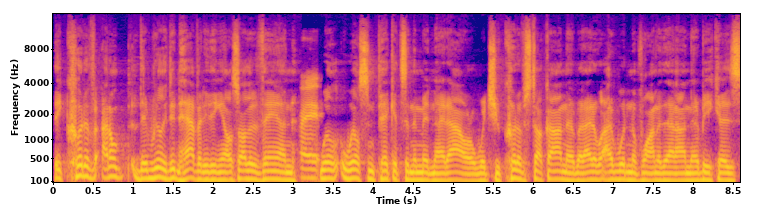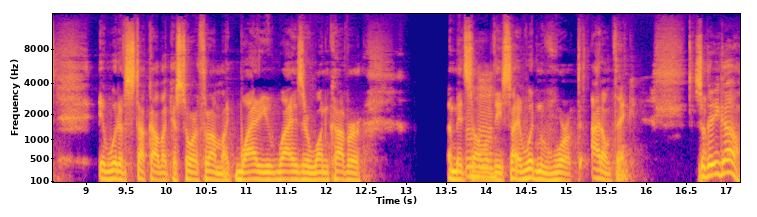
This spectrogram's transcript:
They could have. I don't. They really didn't have anything else other than Right. Will, Wilson Pickett's in the Midnight Hour, which you could have stuck on there, but I, I wouldn't have wanted that on there because it would have stuck out like a sore thumb. Like, why are you? Why is there one cover amidst all of these? So it wouldn't have worked. I don't think. So there you go.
